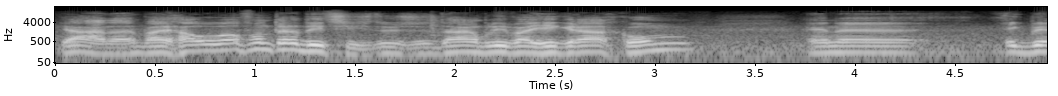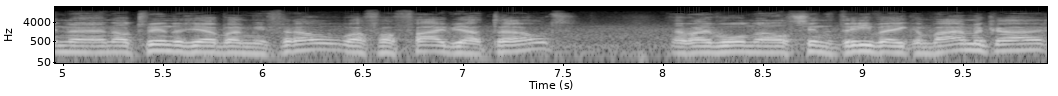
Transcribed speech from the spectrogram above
Ja, nou, wij houden wel van tradities, dus daarom blijven wij hier graag komen. En eh, ik ben nu 20 jaar bij mijn vrouw, waarvan 5 jaar trouwd. En wij wonen al sinds drie weken bij elkaar.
